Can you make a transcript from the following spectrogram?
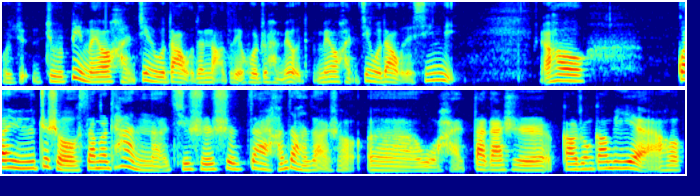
我觉就是并没有很进入到我的脑子里，或者很没有没有很进入到我的心里。然后关于这首《Summertime》呢，其实是在很早很早的时候，呃，我还大概是高中刚毕业，然后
